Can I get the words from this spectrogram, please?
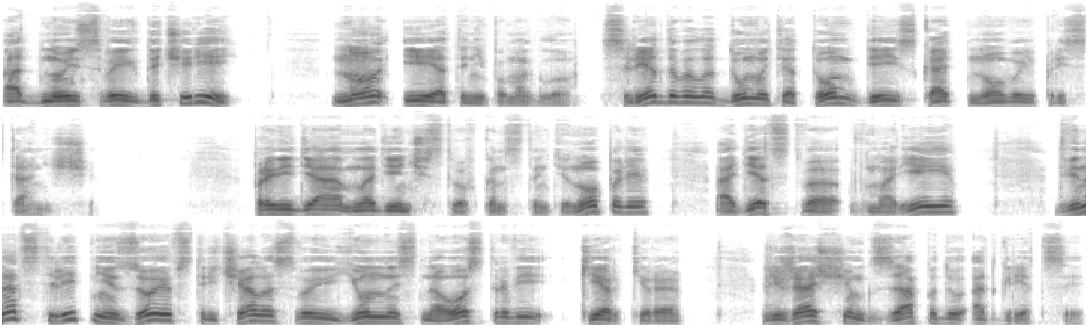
одну из своих дочерей, но и это не помогло. Следовало думать о том, где искать новые пристанища. Проведя младенчество в Константинополе, а детство в Марее, двенадцатилетняя Зоя встречала свою юность на острове Керкера, лежащем к западу от Греции.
